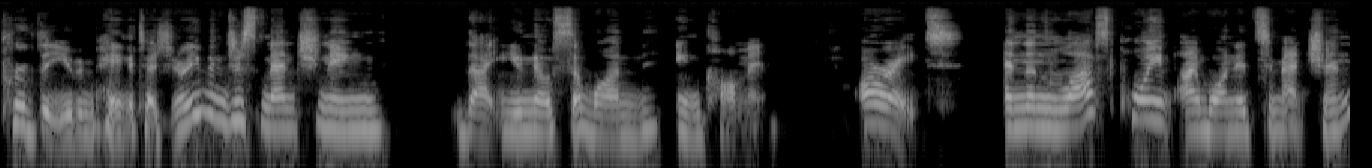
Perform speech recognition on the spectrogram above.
prove that you've been paying attention or even just mentioning that you know someone in common all right and then the last point i wanted to mention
